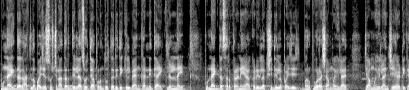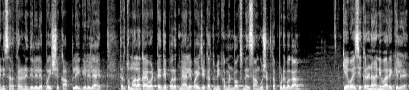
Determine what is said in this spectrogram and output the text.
पुन्हा एकदा घातलं पाहिजे. सूचना तर दिल्याच होत्या परंतु तरी देखील बँकांनी ते ऐकलेलं नाही. पुन्हा एकदा सरकारने याकडे लक्ष दिलं पाहिजे. भरपूर अशा महिला आहेत ज्या महिलांचे या ठिकाणी सरकारने दिलेले पैसे कापले गेलेले आहेत. तर तुम्हाला काय वाटतं ते परत मिळाले पाहिजे का? तुम्ही कमेंट बॉक्समध्ये सांगू शकता. पुढे बघा. के वाय सी करणं अनिवार्य केलेलं आहे.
